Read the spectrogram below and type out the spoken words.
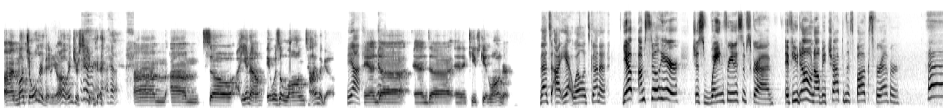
I'm much older than you. Oh, interesting." um, um, so you know, it was a long time ago yeah. and No. uh, and uh, and it keeps getting longer. That's uh, yeah. Well, it's gonna. Yep, I'm still here, just waiting for you to subscribe. If you don't, I'll be trapped in this box forever. Help.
